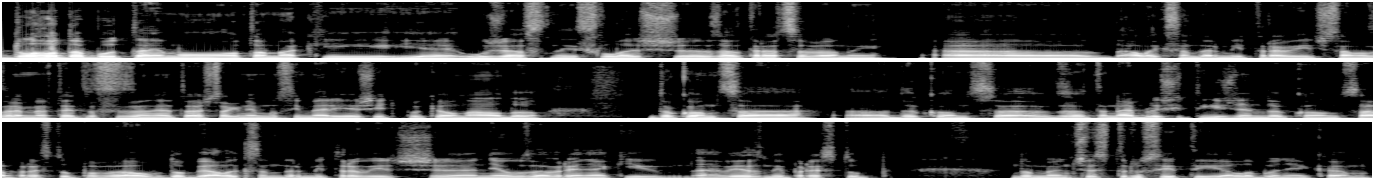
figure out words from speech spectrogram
dlhodobú tému o tom, aký je úžasný slash zatracovaný uh, Alexander Mitrovič. Samozrejme v tejto sezóne to až tak nemusíme riešiť, pokiaľ náhodou dokonca, uh, dokonca za ten najbližší týždeň do konca prestupového obdobia Alexander Mitrovič neuzavrie nejaký hviezdny prestup do Manchester City alebo niekam.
